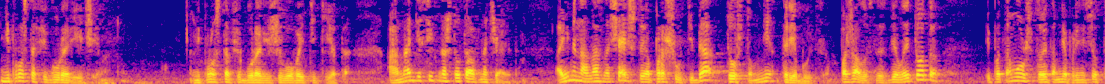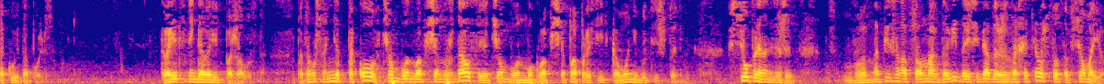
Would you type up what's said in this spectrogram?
не просто фигура речи, не просто фигура речевого этикета, она действительно что-то означает. А именно она означает, что я прошу тебя то, что мне требуется. Пожалуйста, сделай то-то, и потому что это мне принесет такую-то пользу. Творец не говорит, пожалуйста. Потому что нет такого, в чем бы он вообще нуждался и о чем бы он мог вообще попросить кого-нибудь и что-нибудь. Все принадлежит. В, написано в псалмах Давида, если я даже захотел что-то, все мое.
